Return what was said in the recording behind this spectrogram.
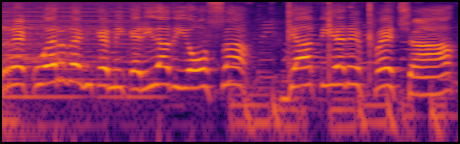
Recuerden que mi querida diosa ya tiene fecha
